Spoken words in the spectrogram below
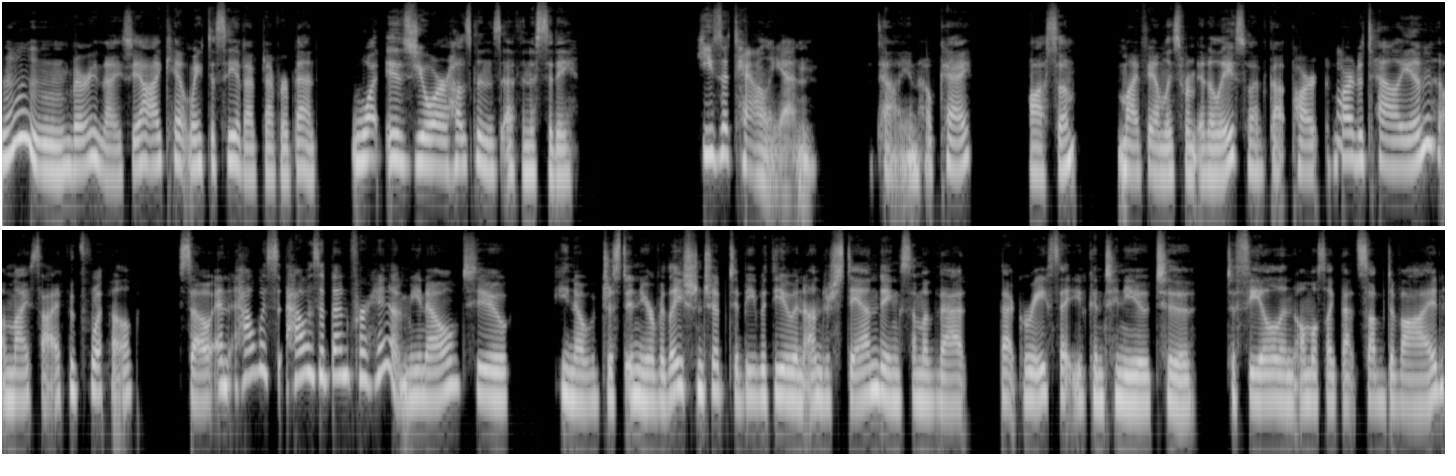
Mm, very nice. Yeah, I can't wait to see it. I've never been. What is your husband's ethnicity? He's Italian. Italian. Okay. Awesome. My family's from Italy, so I've got part oh. part Italian on my side as well. So, and how was how has it been for him, you know, to you know, just in your relationship to be with you and understanding some of that that grief that you continue to to feel and almost like that subdivide.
